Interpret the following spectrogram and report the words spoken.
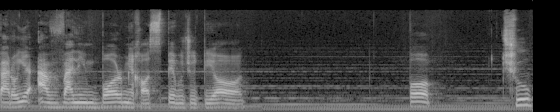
برای اولین بار می‌خواست به وجود بیاد با چوب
